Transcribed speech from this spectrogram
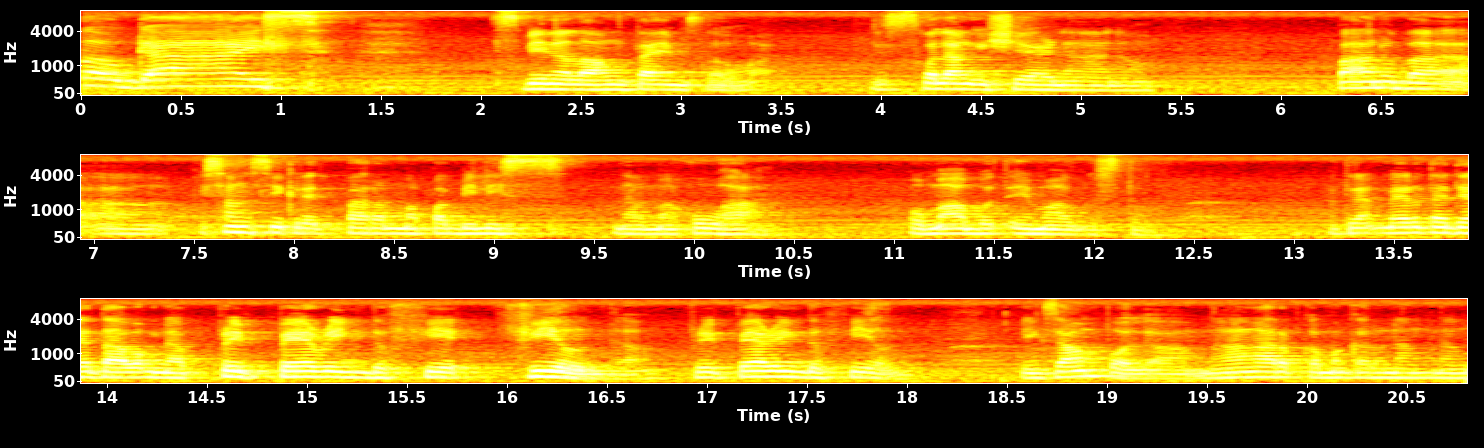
Hello guys! It's been a long time so gusto ko lang i-share na ano paano ba ah, isang secret para mapabilis na makuha o maabot ay mga gusto. At Meron tayong tinatawag na preparing the fi- field. ah. preparing the field. Example, ah, nangangarap ka magkaroon ng, ng,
